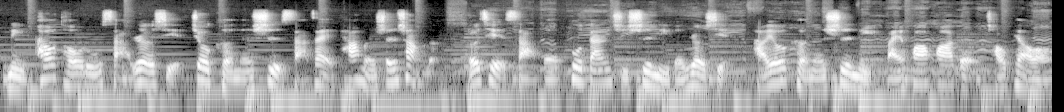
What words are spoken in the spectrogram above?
你抛头颅洒热血，就可能是洒在他们身上了，而且洒的不单只是你的热血，还有可能是你白花花的钞票哦。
